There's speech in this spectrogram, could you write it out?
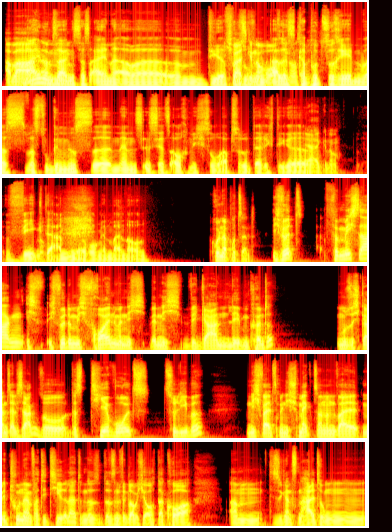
Aber, Meinung ähm, sagen ist das eine, aber ähm, dir versuchen, genau, alles kaputt zu reden, was, was du Genuss äh, nennst, ist jetzt auch nicht so absolut der richtige ja, genau. Weg genau. der Annäherung in meinen Augen. 100 Prozent. Ich würde für mich sagen, ich, ich würde mich freuen, wenn ich, wenn ich vegan leben könnte. Muss ich ganz ehrlich sagen. So des Tierwohls zuliebe. Nicht, weil es mir nicht schmeckt, sondern weil mir tun einfach die Tiere leid. Und da, da sind wir, glaube ich, auch d'accord. Ähm, diese ganzen Haltung,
